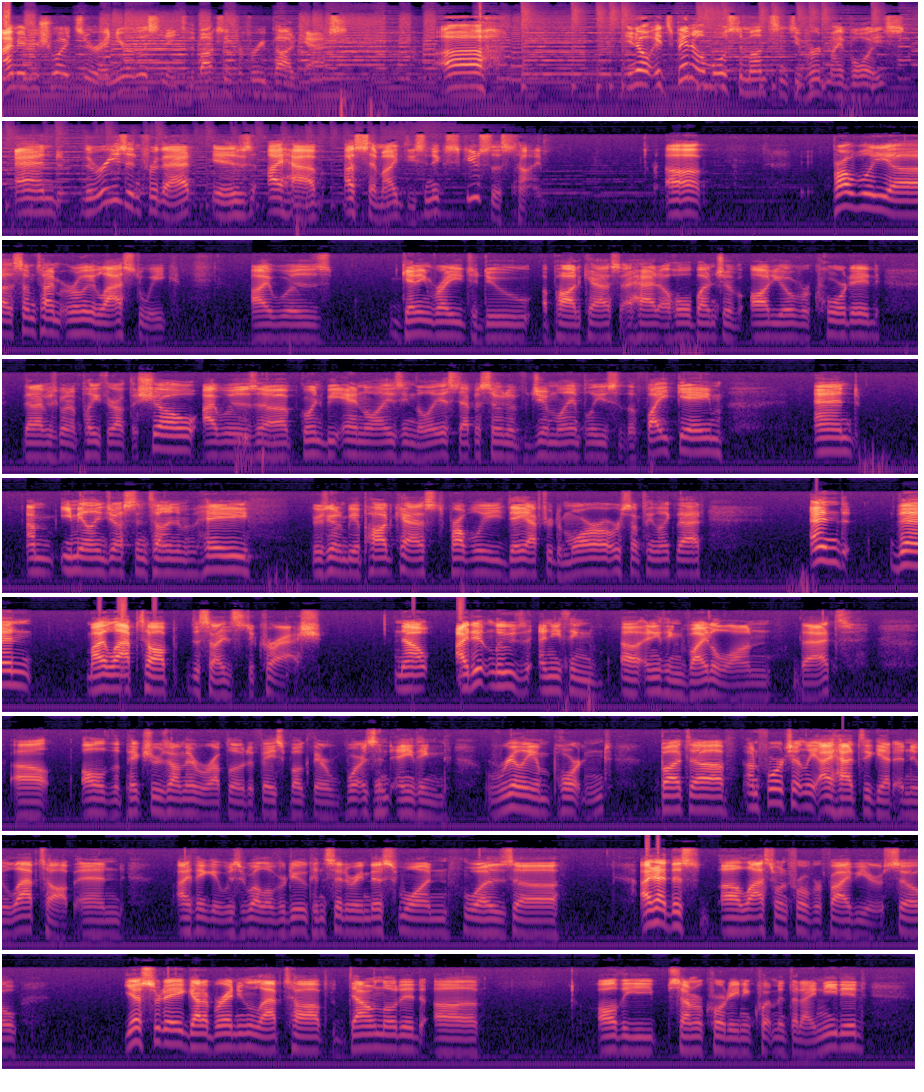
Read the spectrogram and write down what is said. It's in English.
I'm Andrew Schweitzer, and you're listening to the Boxing for Free podcast. Uh, you know, it's been almost a month since you've heard my voice, and the reason for that is I have a semi decent excuse this time. Uh, probably uh, sometime early last week, I was getting ready to do a podcast. I had a whole bunch of audio recorded that I was going to play throughout the show. I was uh, going to be analyzing the latest episode of Jim Lampley's The Fight Game, and I'm emailing Justin telling him, hey, there's going to be a podcast probably day after tomorrow or something like that. And then my laptop decides to crash. Now, I didn't lose anything uh, anything vital on that. Uh, all the pictures on there were uploaded to Facebook. There wasn't anything really important, but uh, unfortunately, I had to get a new laptop, and I think it was well overdue considering this one was. Uh, I'd had this uh, last one for over five years, so yesterday got a brand new laptop, downloaded uh, all the sound recording equipment that I needed,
